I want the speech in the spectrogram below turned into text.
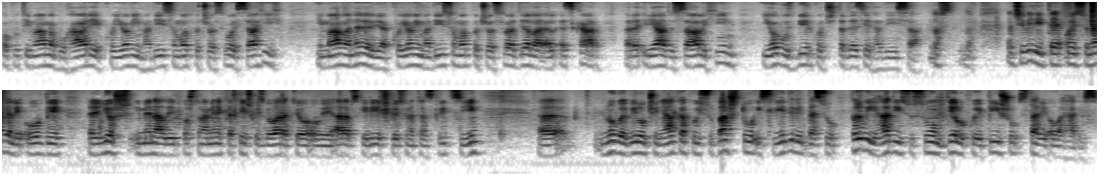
poput imama Buharije, koji ovim hadisom otpočeo svoj sahih, imama Nevevija koji ovim hadisom odpočeo svoja djela El Eskar, Rijadu Salihin i ovu zbirku od 40 hadisa. Dosta, da. Znači vidite, oni su naveli ovdje e, još imena, ali pošto nam je nekad teško izgovarati o ove arapske riječi koje su na transkripciji, e, mnogo je bilo učenjaka koji su baš to islijedili da su prvi hadis u svom dijelu koji pišu stavi ovaj hadis.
